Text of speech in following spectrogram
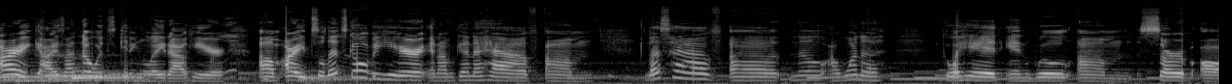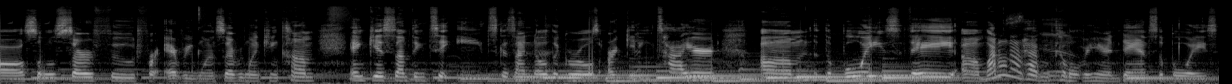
All right, guys. I know it's getting late out here. Um, all right, so let's go over here, and I'm gonna have um let's have, uh, no, I want to go ahead and we'll um, serve all. So we'll serve food for everyone so everyone can come and get something to eat because I know the girls are getting tired. Um, the boys, they, um, why don't I have them come over here and dance, the boys?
